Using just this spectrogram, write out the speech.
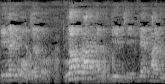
ป็นของมีตื้นน้ำแก้วเสียง nhưng không lúc láng gì lúc láng cả cả quan mương tay chủ quan mương nằm bởi làm bá cả hao anh ạ có bây giờ có khá bổng cho chân này vậy này mương con này mất lòng dù bên sai bương anh hiểu ngần càng vẫn bỏ thế càng vẫn không này mất lẹ taอยู่กับสิเลยเขาเขาก็ปีไรบอกเจ้าบอกเงาลายอันปีนสิแลกลายอยู่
